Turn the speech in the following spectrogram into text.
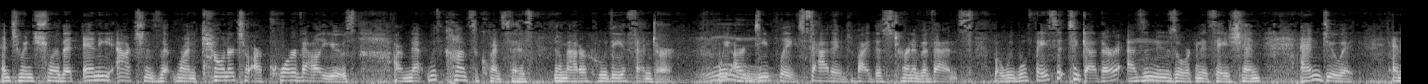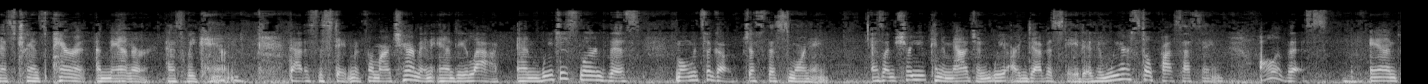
and to ensure that any actions that run counter to our core values are met with consequences no matter who the offender. Ooh. We are deeply saddened by this turn of events, but we will face it together as a news organization and do it in as transparent a manner as we can. That is the statement from our chairman, Andy Lack. And we just learned this moments ago, just this morning. As I'm sure you can imagine, we are devastated and we are still processing all of this. And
